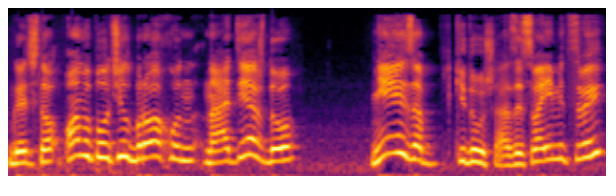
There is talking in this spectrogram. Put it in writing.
Он Говорит, что он бы получил броху на одежду не из-за кидуша, а за свои митцвы,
